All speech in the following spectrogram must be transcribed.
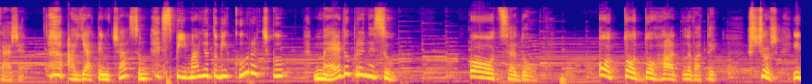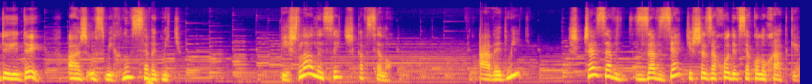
каже, а я тим часом спіймаю тобі курочку, меду принесу. О, це добре. Ото догадлива ти. Що ж, іди, іди, аж усміхнувся ведмідь. Пішла лисичка в село. А ведмідь ще зав... завзятіше заходився коло хатки.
